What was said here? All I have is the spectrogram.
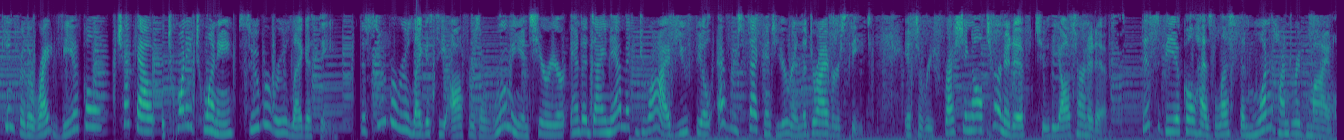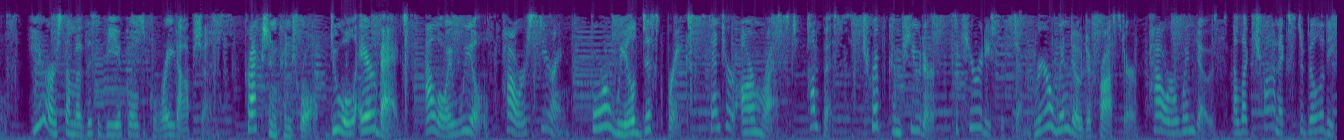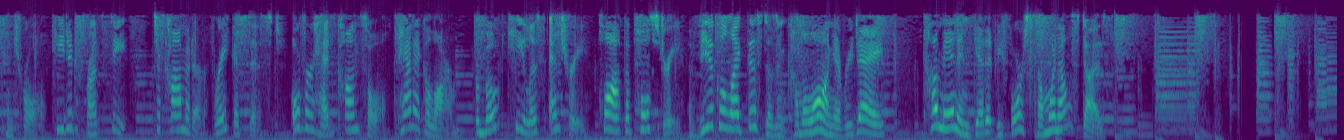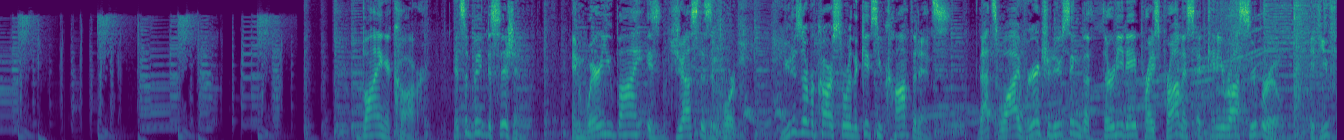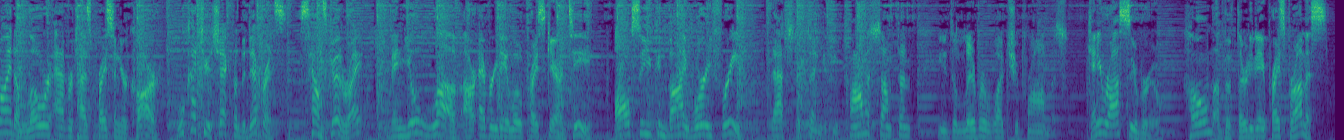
Looking for the right vehicle? Check out the 2020 Subaru Legacy. The Subaru Legacy offers a roomy interior and a dynamic drive you feel every second you're in the driver's seat. It's a refreshing alternative to the alternatives. This vehicle has less than 100 miles. Here are some of this vehicle's great options. Traction control, dual airbags, alloy wheels, power steering, four-wheel disc brakes, center armrest, compass, trip computer, security system, rear window defroster, power windows, electronic stability control, heated front seats, tachometer, brake assist, overhead console, panic alarm, remote keyless entry, cloth upholstery. A vehicle like this doesn't come along every day. Come in and get it before someone else does. Buying a car. It's a big decision. And where you buy is just as important. You deserve a car store that gives you confidence. That's why we're introducing the 30-day price promise at Kenny Ross Subaru. If you find a lower advertised price on your car, we'll cut you a check for the difference. Sounds good, right? Then you'll love our everyday low price guarantee. All so you can buy worry-free. That's the thing. If you promise something, you deliver what you promise. Kenny Ross Subaru, home of the 30-day price promise.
